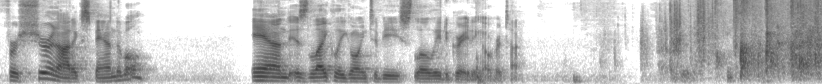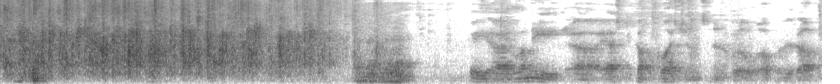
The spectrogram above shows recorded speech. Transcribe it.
for sure not expandable and is likely going to be slowly degrading over time. Okay, uh, let me uh, ask a couple questions and we'll open it up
